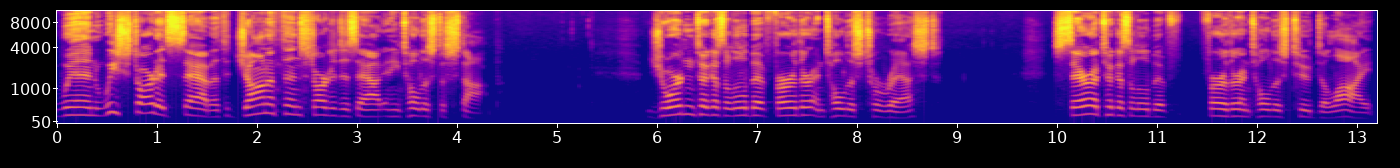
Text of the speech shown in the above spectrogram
when we started Sabbath, Jonathan started us out and he told us to stop. Jordan took us a little bit further and told us to rest. Sarah took us a little bit further and told us to delight.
